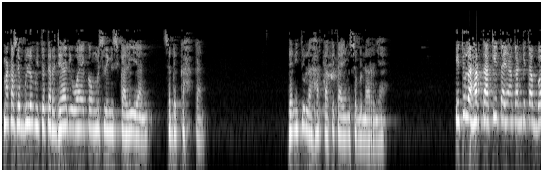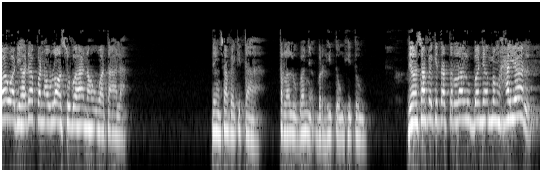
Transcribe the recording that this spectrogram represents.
Maka sebelum itu terjadi, wahai kaum muslim sekalian, sedekahkan. Dan itulah harta kita yang sebenarnya. Itulah harta kita yang akan kita bawa di hadapan Allah Subhanahu wa taala. Jangan sampai kita terlalu banyak berhitung-hitung. Jangan sampai kita terlalu banyak menghayal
